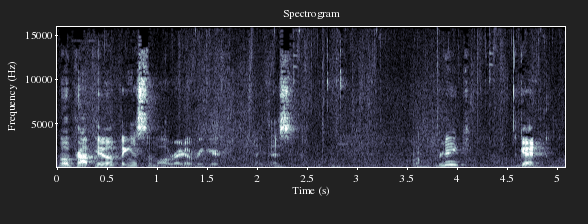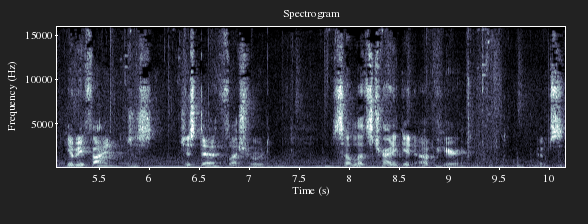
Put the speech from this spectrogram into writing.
We'll prop him up against the wall right over here, like this. Blink. Good. He'll be fine. Just, just a flesh wound. So let's try to get up here. Oops.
